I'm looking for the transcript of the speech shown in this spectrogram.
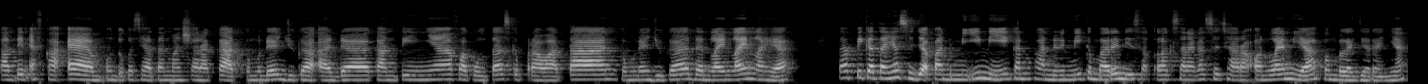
kantin FKM untuk kesehatan masyarakat. Kemudian juga ada kantinnya Fakultas Keperawatan, kemudian juga dan lain-lain lah ya. Tapi katanya sejak pandemi ini, kan pandemi kemarin dilaksanakan secara online ya pembelajarannya.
